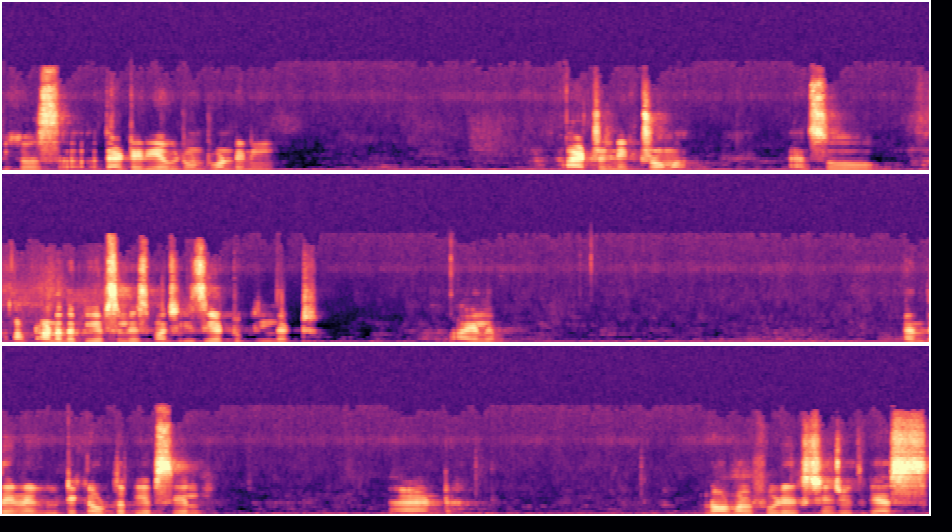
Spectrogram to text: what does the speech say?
because uh, that area we don't want any iatrogenic trauma. And so the PFCL is much easier to peel that ILM and then we take out the PFCL and normal fluid exchange with gas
